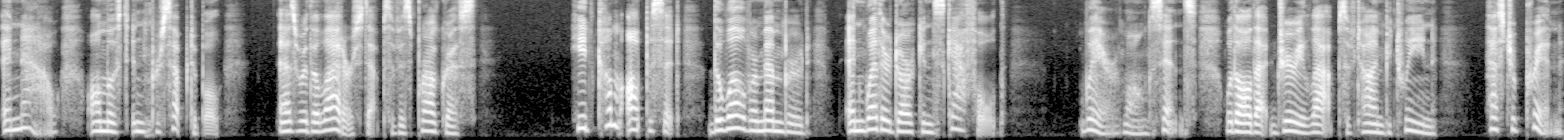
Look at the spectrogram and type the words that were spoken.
And now, almost imperceptible, as were the latter steps of his progress, he had come opposite the well remembered and weather darkened scaffold, where, long since, with all that dreary lapse of time between, Hester Prynne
